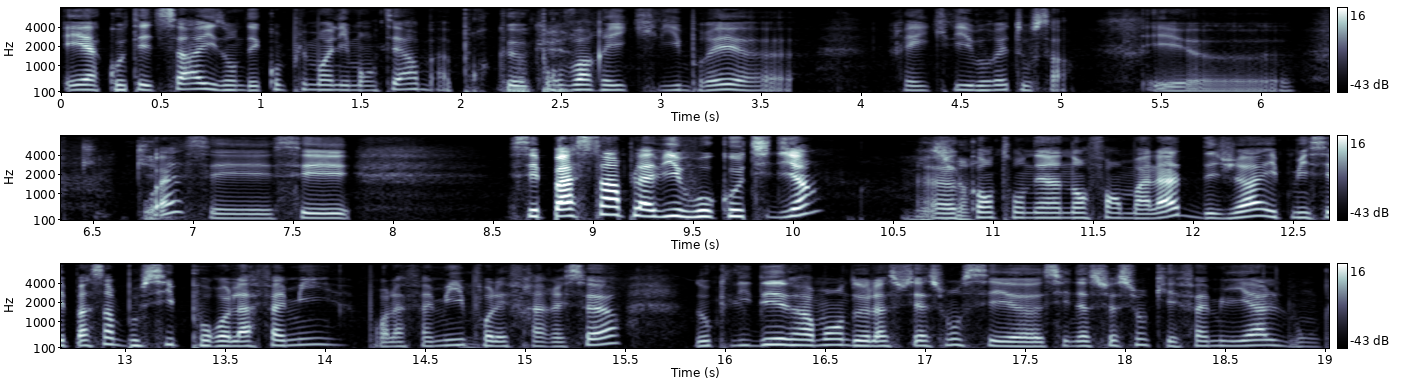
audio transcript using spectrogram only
Et à côté de ça, ils ont des compléments alimentaires bah, pour, que, pour pouvoir rééquilibrer, euh, rééquilibrer tout ça. Et euh, ouais, c'est c'est c'est pas simple à vivre au quotidien euh, quand on est un enfant malade déjà, et mais c'est pas simple aussi pour la famille, pour la famille, Mm. pour les frères et sœurs. Donc l'idée vraiment de l'association, c'est euh, c'est une association qui est familiale, donc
